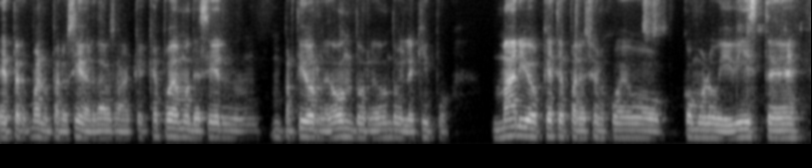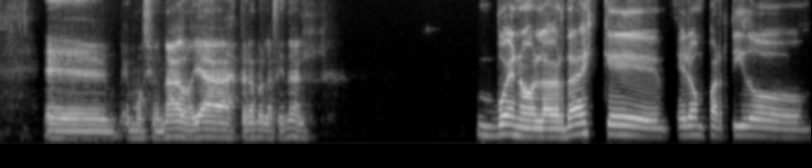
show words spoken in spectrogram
Eh, pero bueno, pero sí, ¿verdad? O sea, ¿qué, ¿qué, podemos decir? Un partido redondo, redondo del equipo. Mario, ¿qué te pareció el juego? ¿Cómo lo viviste? Eh, ¿Emocionado ya esperando la final? Bueno, la verdad es que era un partido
